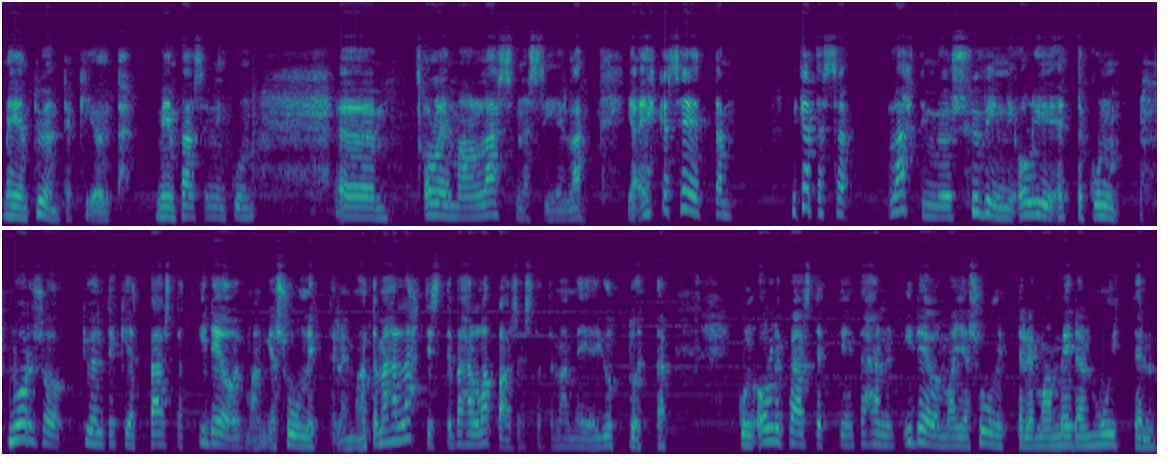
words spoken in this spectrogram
meidän työntekijöitä. Minä en pääse niin kuin, ö, olemaan läsnä siellä. Ja ehkä se, että mikä tässä lähti myös hyvin, niin oli, että kun nuorisotyöntekijät päästivät ideoimaan ja suunnittelemaan, tämähän lähti sitten vähän lapasesta tämä meidän juttu, että kun Olli päästettiin tähän nyt ideoimaan ja suunnittelemaan meidän muiden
